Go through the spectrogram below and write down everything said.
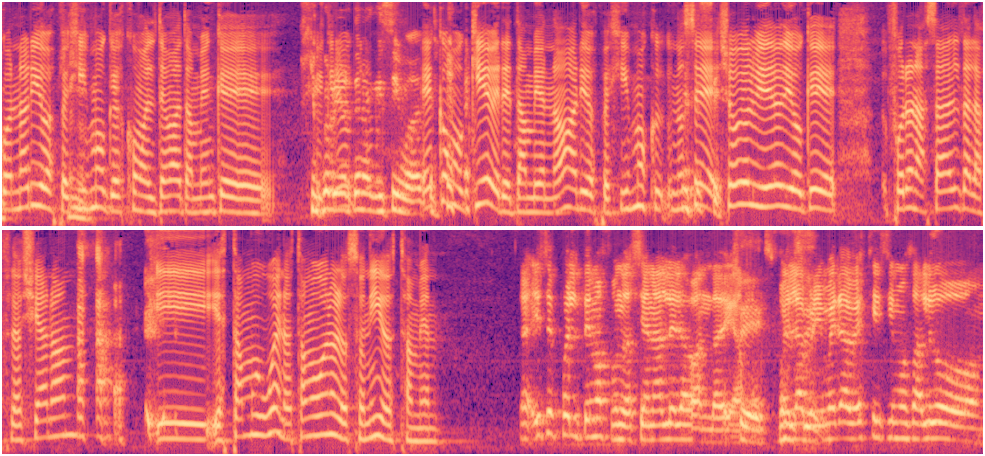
con Ario Espejismo, que es como el tema también que... que creo- que hicimos. es como quiebre también, ¿no? Ario Espejismo, no sé, yo veo el video y digo que fueron a Salta, la flashearon y, y está muy bueno, está muy bueno los sonidos también. Ese fue el tema fundacional de la banda, digamos. Sí, fue la sí. primera vez que hicimos algo,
